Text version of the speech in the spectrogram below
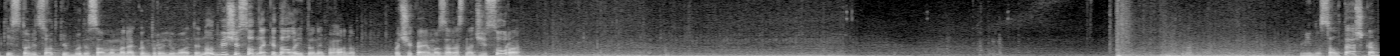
який 100% буде саме мене контролювати. Ну, 2600 накидали, і то непогано. Почекаємо зараз на G40. Мінус ЛТшка.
